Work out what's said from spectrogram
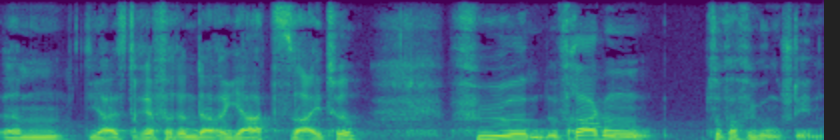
ähm, die heißt Referendariatsseite, für Fragen zur Verfügung stehen.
